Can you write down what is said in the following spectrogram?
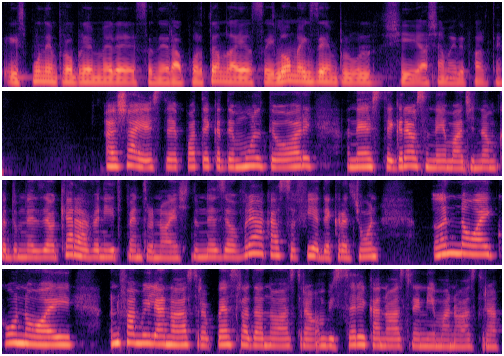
îi spunem problemele, să ne raportăm la el, să-i luăm exemplul și așa mai departe. Așa este, poate că de multe ori ne este greu să ne imaginăm că Dumnezeu chiar a venit pentru noi și Dumnezeu vrea ca să fie de Crăciun în noi, cu noi, în familia noastră, pe strada noastră, în biserica noastră, în inima noastră.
